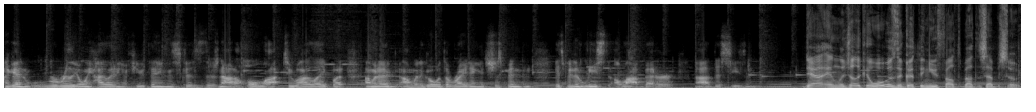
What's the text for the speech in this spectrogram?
again we're really only highlighting a few things because there's not a whole lot to highlight but i'm gonna i'm gonna go with the writing. It's just been it's been at least a lot better uh, this season. Yeah and Angelica, what was the good thing you felt about this episode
